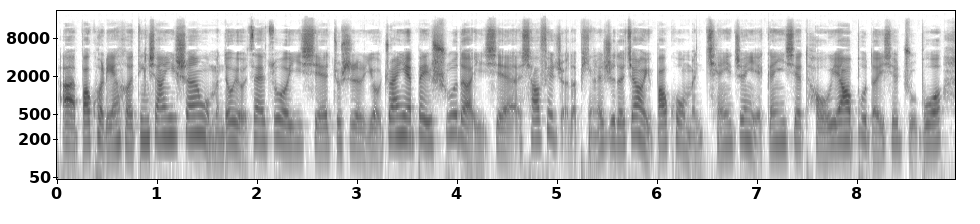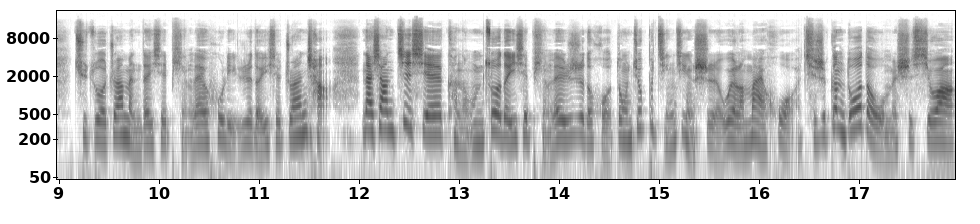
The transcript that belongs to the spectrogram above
啊、包括联合丁香医生，我们都有在做一些就是有专业背书的一些消费者的品类日的教育，包括我们前一阵也跟一些头腰部的一些主播去做专门的一些品类护理日的一些专场。那像这些可能我们做的一些品类日的活动，就不仅仅是为了卖货，其实更多的我们是希望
